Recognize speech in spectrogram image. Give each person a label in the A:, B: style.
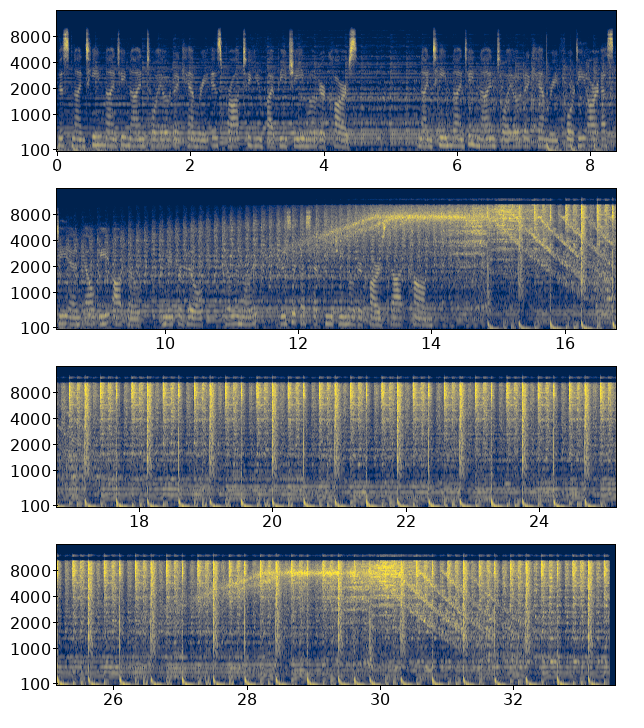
A: This 1999 Toyota Camry is brought to you by BG Motor Cars. 1999 Toyota Camry 4DRSDN LE Auto, Naperville, Illinois. Visit us at bgmotorcars.com.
